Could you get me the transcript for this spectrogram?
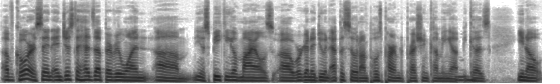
Of course, and and just a heads up, everyone. Um, you know, speaking of Miles, uh, we're going to do an episode on postpartum depression coming up because, you know,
